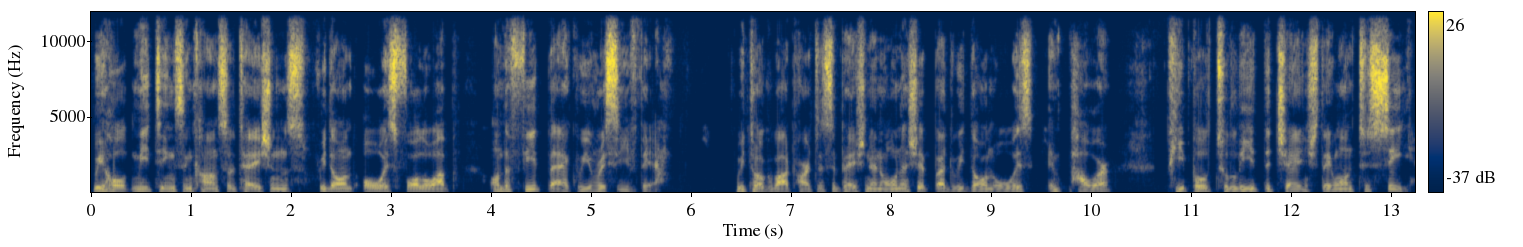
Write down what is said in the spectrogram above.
We hold meetings and consultations. We don't always follow up on the feedback we receive there. We talk about participation and ownership, but we don't always empower people to lead the change they want to see.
